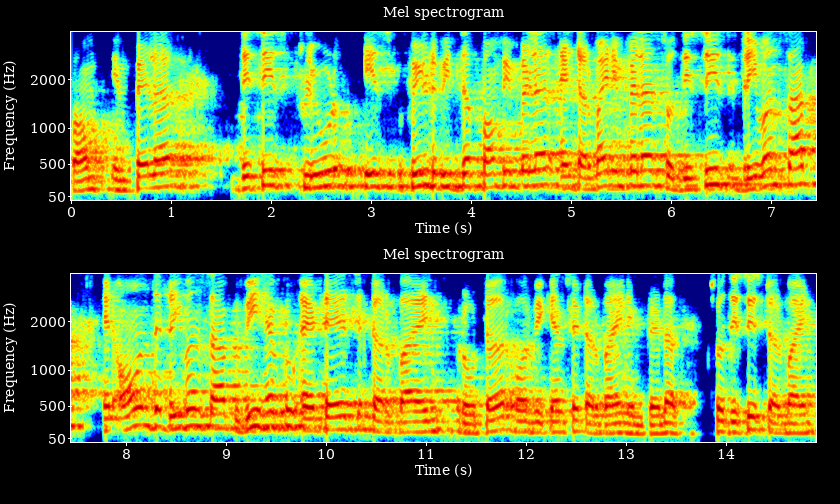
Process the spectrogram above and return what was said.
pump impeller this is fluid is filled with the pump impeller and turbine impeller. So this is driven shaft and on the driven shaft we have to attach turbine rotor or we can say turbine impeller. So this is turbine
